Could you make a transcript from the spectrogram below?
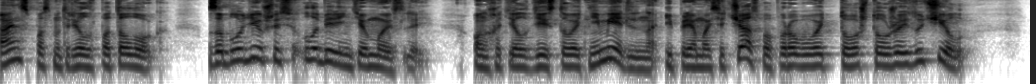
Айнс посмотрел в потолок, заблудившись в лабиринте мыслей. Он хотел действовать немедленно и прямо сейчас попробовать то, что уже изучил.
